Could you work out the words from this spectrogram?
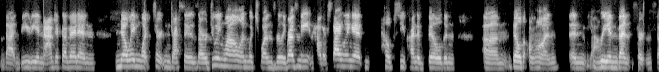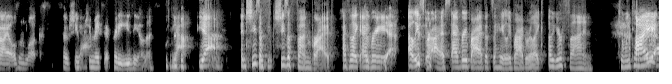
that beauty and magic of it and knowing what certain dresses are doing well and which ones really resonate and how they're styling it helps you kind of build and um, build on and Yeah. reinvent certain styles and looks so she Yeah. she makes it pretty easy on us yeah. Yeah. And she's a she's a fun bride. I feel like every yeah at least for us, every bride that's a Hayley bride, we're like, oh, you're fun. Can we come? i your uh,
